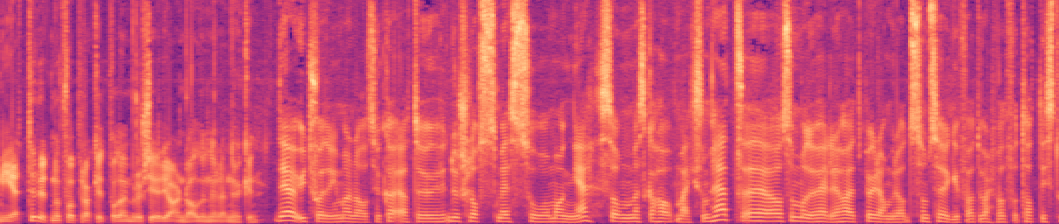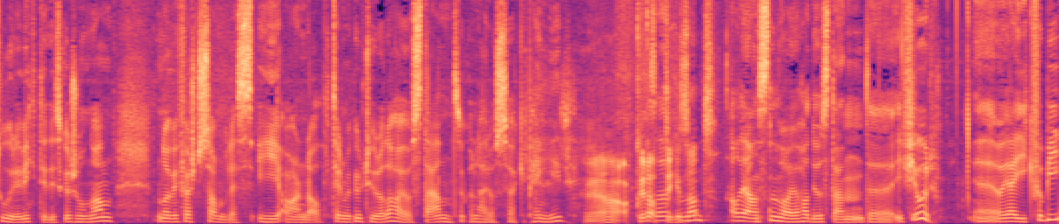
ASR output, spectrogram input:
meter uten å få prakket på den brosjyren i Arendal under denne uken. Det er utfordringen med Arendalsuka, at du, du slåss med så mange som skal ha oppmerksomhet. eh, Og så må du heller ha et programråd som sørger for at du i hvert fall får tatt de store, viktige diskusjonene når vi først samles i Arendal. Til og med Kulturrådet har jo stand, så du kan lære å søke penger. Ja, akkurat, Altså, ikke sant? Alliansen Alliansen jo, hadde jo stand i fjor, og jeg gikk forbi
